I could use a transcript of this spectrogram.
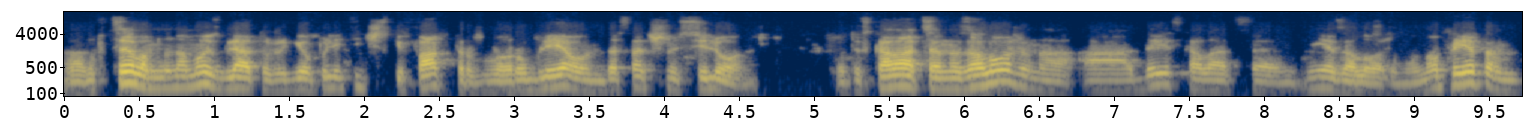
в целом, ну, на мой взгляд, уже геополитический фактор в рубле, он достаточно силен. Вот эскалация, она заложена, а деэскалация не заложена. Но при этом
